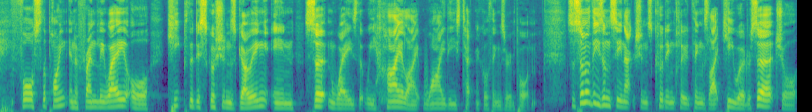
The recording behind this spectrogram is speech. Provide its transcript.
force the point in a friendly way or keep the discussions going in certain ways that we highlight why these technical things are important. So, some of these unseen actions could include things like keyword research or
